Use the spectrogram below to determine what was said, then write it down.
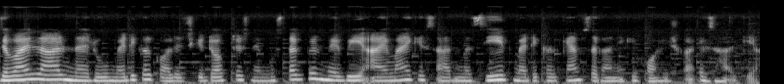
जवाहरलाल नेहरू मेडिकल कॉलेज के डॉक्टर्स ने मुस्तबिल में भी आईएमआई के साथ मजीद मेडिकल कैंप्स लगाने की ख्वाहिश का इजहार किया।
